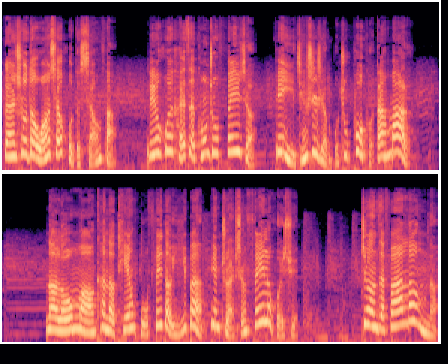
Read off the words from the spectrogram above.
感受到王小虎的想法，刘辉还在空中飞着，便已经是忍不住破口大骂了。那龙蟒看到天虎飞到一半，便转身飞了回去，正在发愣呢，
